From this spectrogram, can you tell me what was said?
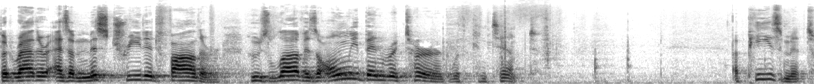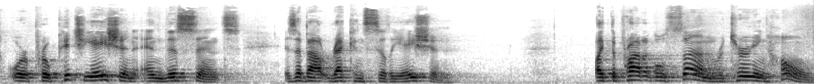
but rather as a mistreated father whose love has only been returned with contempt. Appeasement or propitiation in this sense is about reconciliation. Like the prodigal son returning home.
